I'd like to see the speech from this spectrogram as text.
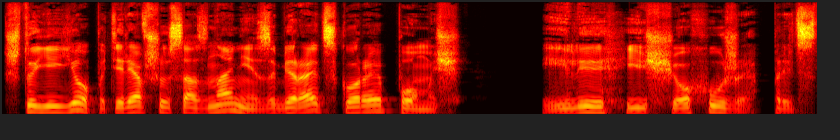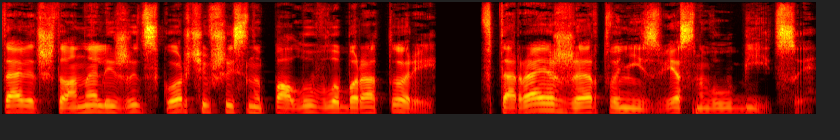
что ее, потерявшую сознание, забирает скорая помощь, или, еще хуже, представит, что она лежит, скорчившись на полу в лаборатории, вторая жертва неизвестного убийцы.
